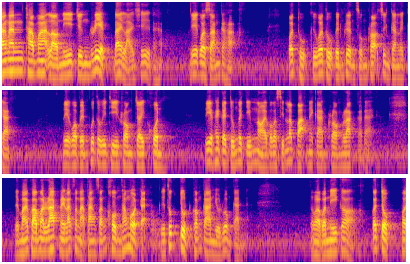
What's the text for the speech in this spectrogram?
ดังนั้นธรรมะเหล่านี้จึงเรียกได้หลายชื่อนะฮะเรียกว่าสังฆะวัตถุคือวัตถุเป็นเครื่องสงเคราะห์ซึ่งกันและกัน เรียกว่าเป็นพุทธวิธีครองใจคน เรียกให้กระจุ๋มกระจิ๋มหน่อยบอกศิลปะในการครองรักก็ได้ แต่หมายความว่ารักในลักษณะทางสังคมทั้งหมดอะคือทุกจุดของการอยู่ร่วมกันสำหรับวันนี้ก็ก็จบพอ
